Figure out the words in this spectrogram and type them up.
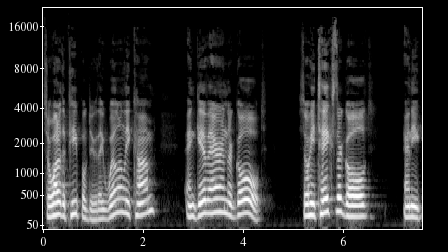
So what do the people do? They willingly come and give Aaron their gold. So he takes their gold and he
